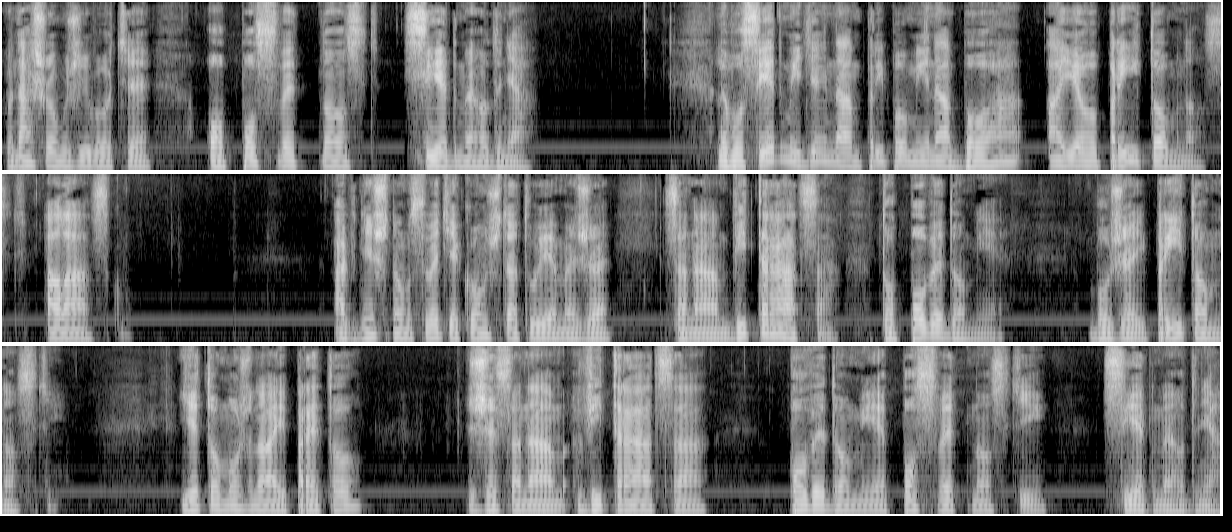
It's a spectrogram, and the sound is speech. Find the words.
v našom živote o posvetnosť siedmeho dňa. Lebo siedmy deň nám pripomína Boha a jeho prítomnosť a lásku. Ak v dnešnom svete konštatujeme, že sa nám vytráca to povedomie Božej prítomnosti, je to možno aj preto, že sa nám vytráca povedomie posvetnosti 7. dňa.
